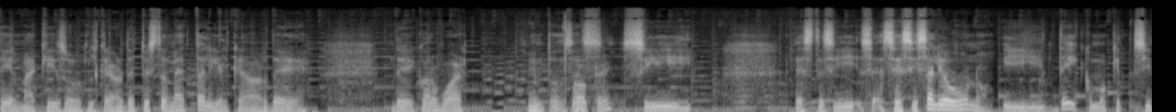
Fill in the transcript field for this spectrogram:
el Mac que hizo el creador de Twisted Metal y el creador de, de God of War. Sí. Entonces, sí, este sí, sí, sí, sí salió uno. Y de como que sí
